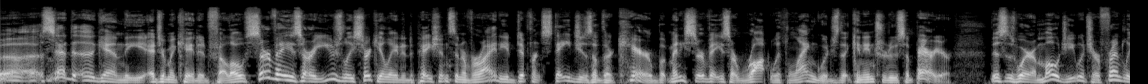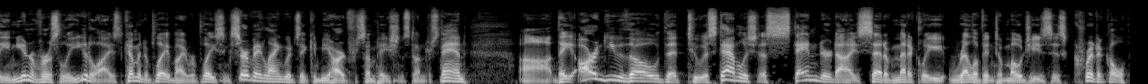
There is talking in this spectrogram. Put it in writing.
Uh, said again the educated fellow, surveys are usually circulated to patients in a variety of different stages of their care, but many surveys are wrought with language that can introduce a barrier. This is where emoji, which are friendly and universally utilized, come into play by replacing survey language that can be hard for some patients to understand. Uh, they argue, though, that to establish a standardized set of medically relevant emojis is critical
